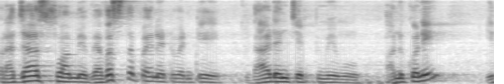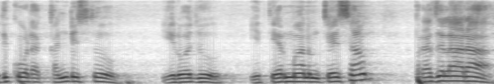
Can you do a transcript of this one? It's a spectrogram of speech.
ప్రజాస్వామ్య వ్యవస్థ పైనటువంటి దాడి అని చెప్పి మేము అనుకొని ఇది కూడా ఖండిస్తూ ఈరోజు ఈ తీర్మానం చేశాం. ప్రజలారా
